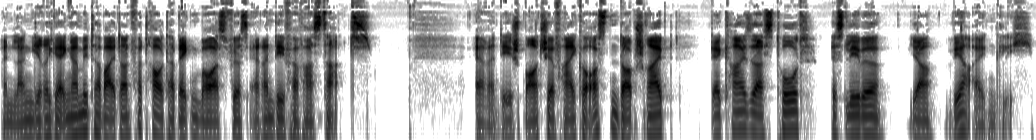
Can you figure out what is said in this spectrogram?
ein langjähriger enger Mitarbeiter und Vertrauter Beckenbauers fürs RND verfasst hat. RND-Sportchef Heike Ostendorf schreibt, der Kaiser ist tot, es lebe, ja, wer eigentlich?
